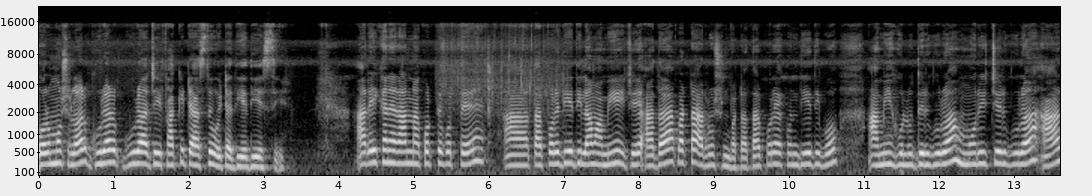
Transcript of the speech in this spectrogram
গরম মশলার গুঁড়ার, গুঁড়া যে ফাঁকিটা আছে, ওইটা দিয়ে দিয়েছি। আর এইখানে রান্না করতে করতে তারপরে দিয়ে দিলাম আমি এই যে আদা বাটা আর রসুন বাটা। তারপরে এখন দিয়ে দিব আমি হলুদের গুঁড়া মরিচের গুঁড়া আর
